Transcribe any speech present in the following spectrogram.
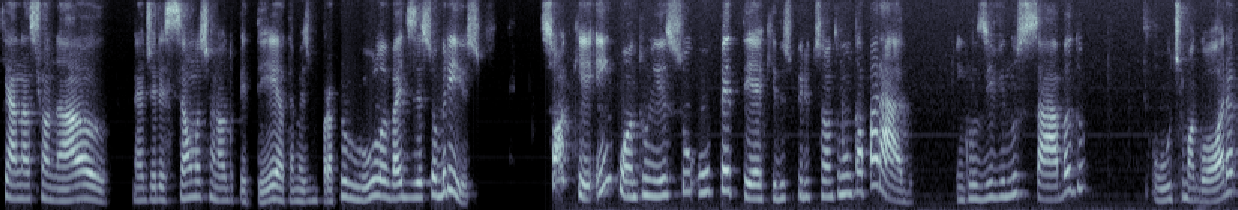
que a nacional, né, a direção nacional do PT, até mesmo o próprio Lula, vai dizer sobre isso. Só que, enquanto isso, o PT aqui do Espírito Santo não está parado. Inclusive, no sábado, o último agora,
